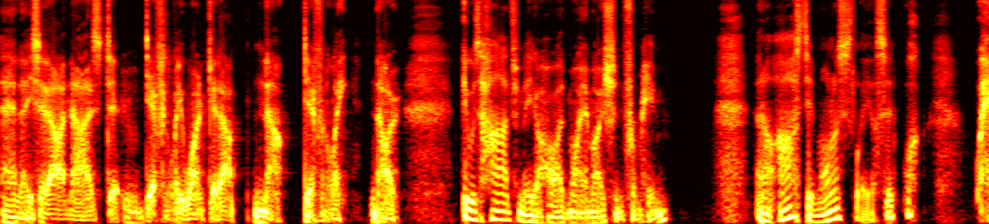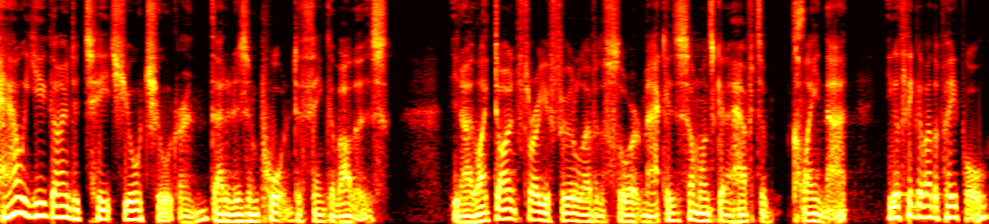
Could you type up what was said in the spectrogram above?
And he said, Oh, no, it de- definitely won't get up. No, definitely, no. It was hard for me to hide my emotion from him. And I asked him honestly, I said, well, How are you going to teach your children that it is important to think of others You know, like don't throw your food all over the floor at Macca's. Someone's going to have to clean that. You got to think of other people.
